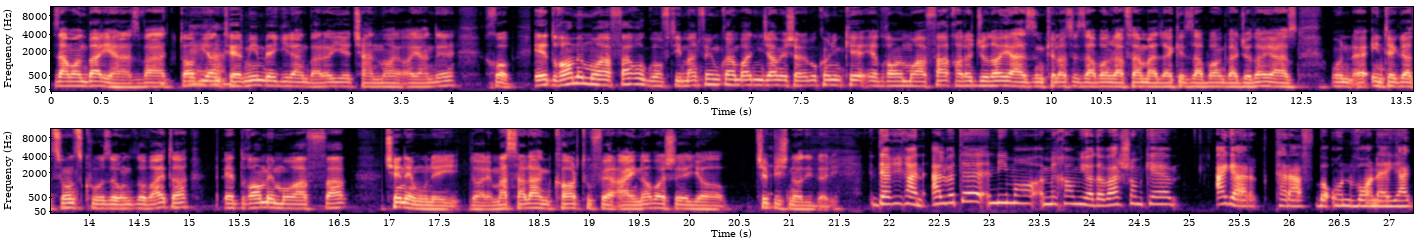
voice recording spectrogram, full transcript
زمانبری هست و تا بیان ترمین بگیرن برای چند ماه آینده. خب ادغام موفق رو گفتی من فکر می‌کنم باید اینجا هم اشاره بکنیم که ادغام موفق حالا جدای از این کلاس زبان رفتن مدرک زبان و جدای از اون اینتگراسیونز کوز اون دو ادغام موفق چه نمونه ای داره؟ مثلا کار تو فرعینا باشه یا چه پیشنهادی داری؟ دقیقا. البته نیما می‌خوام یادآور شم که اگر طرف به عنوان یک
